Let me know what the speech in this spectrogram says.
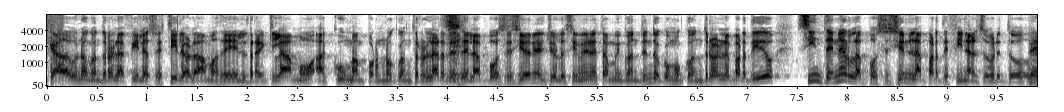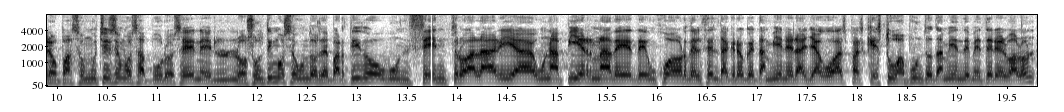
Cada uno controla fiel a su estilo. Hablábamos del reclamo a Kuman por no controlar desde la posesión. El Cholo Simeone está muy contento cómo controla el partido sin tener la posesión en la parte final, sobre todo. Pero pasó muchísimos apuros. ¿eh? En los últimos segundos de partido hubo un centro al área, una pierna de, un jugador del Celta, creo que también era Yago Aspas, que estuvo a punto también de meter el balón.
